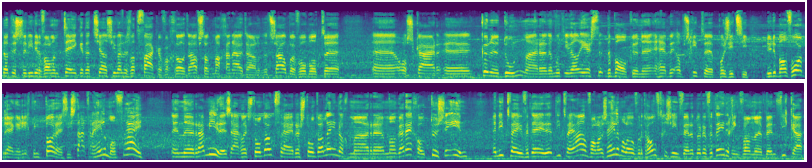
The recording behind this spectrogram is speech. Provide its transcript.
Dat is in ieder geval een teken dat Chelsea wel eens wat vaker van grote afstand mag gaan uithalen. Dat zou bijvoorbeeld uh, Oscar kunnen doen. Maar dan moet hij wel eerst de bal kunnen hebben op schietpositie. Nu de bal voorbrengen richting Torres. Die staat er helemaal vrij. En Ramirez eigenlijk stond ook vrij. Daar stond alleen nog maar Malgarejo tussenin. En die twee, die twee aanvallers helemaal over het hoofd gezien verder door de verdediging van eh, Benfica.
